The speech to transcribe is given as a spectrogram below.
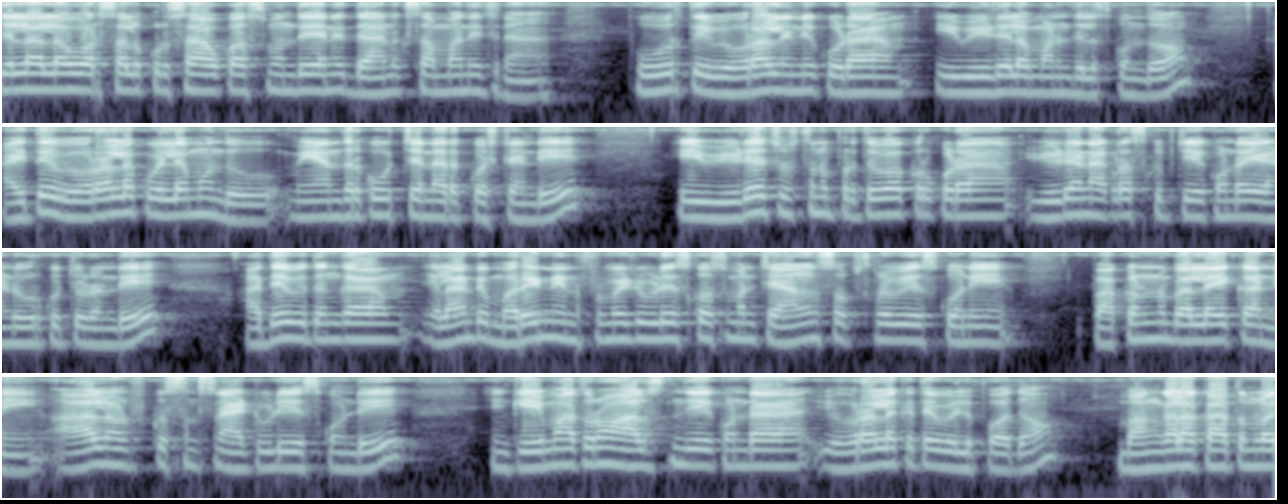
జిల్లాల్లో వర్షాలు కురిసే అవకాశం ఉంది అని దానికి సంబంధించిన పూర్తి వివరాలన్నీ కూడా ఈ వీడియోలో మనం తెలుసుకుందాం. అయితే వివరాలకు వెళ్ళే ముందు మీ అందరికీ వచ్చిన చిన్న రిక్వెస్ట్ అండి. ఈ వీడియో చూస్తున్న ప్రతి ఒక్కరు కూడా వీడియోని అక్కడ స్కిప్ చేయకుండా ఎండ్ వరకు చూడండి. అదేవిధంగా ఇలాంటి మరిన్ని ఇన్ఫర్మేటివ్ వీడియోస్ కోసం మన ఛానల్ సబ్స్క్రైబ్ చేసుకొని పక్కనున్న బెల్ ఐకాన్ని ఆల్ నోటిఫికేషన్స్ని యాక్టివేట్ చేసుకోండి. ఇంకేమాత్రం ఆలస్యం చేయకుండా వివరాలకైతే వెళ్ళిపోదాం. బంగాళాఖాతంలో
